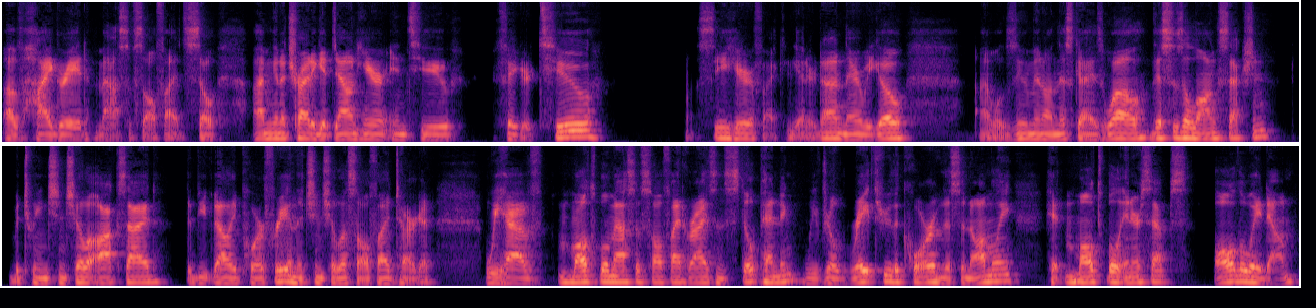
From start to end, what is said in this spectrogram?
of high-grade massive sulfides. So I'm going to try to get down here into figure two. Let's see here if I can get her done. There we go. I will zoom in on this guy as well. This is a long section between Chinchilla oxide, the Butte Valley Porphyry, and the Chinchilla sulfide target. We have multiple massive sulfide horizons still pending. We've drilled right through the core of this anomaly, hit multiple intercepts all the way down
